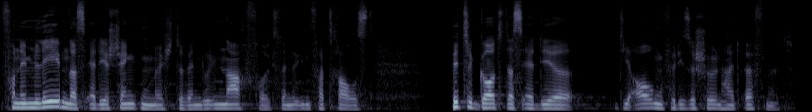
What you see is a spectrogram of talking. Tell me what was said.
von dem Leben, das er dir schenken möchte, wenn du ihm nachfolgst, wenn du ihm vertraust. Bitte Gott, dass er dir die Augen für diese Schönheit öffnet.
